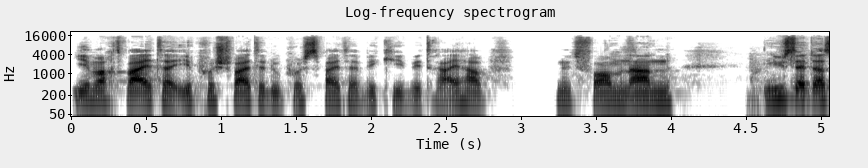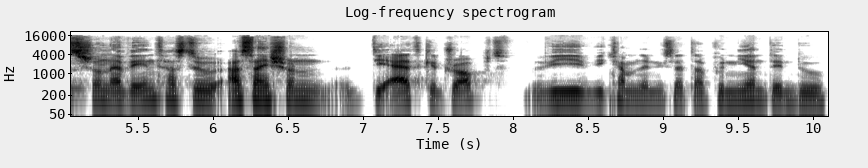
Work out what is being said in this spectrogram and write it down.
ihr macht weiter, ihr pusht weiter, du pushst weiter, Wiki W3 Hub nimmt Formen an. Newsletter hast du schon erwähnt. Hast du, hast du eigentlich schon die Ad gedroppt? Wie, wie kann man den Newsletter abonnieren, den du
